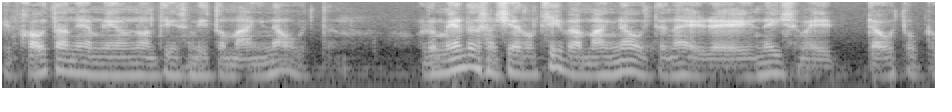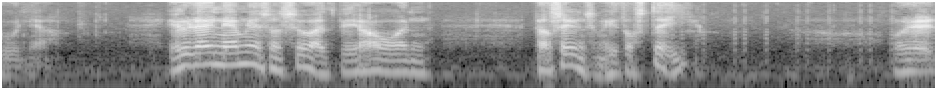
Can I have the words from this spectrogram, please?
Vi pratar nämligen om någonting som heter magnaten. Och de enda som känner till vad magnaten är, det är ni som är datorkunniga. Jo, det är nämligen som så att vi har en person som heter Stig. Och det,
